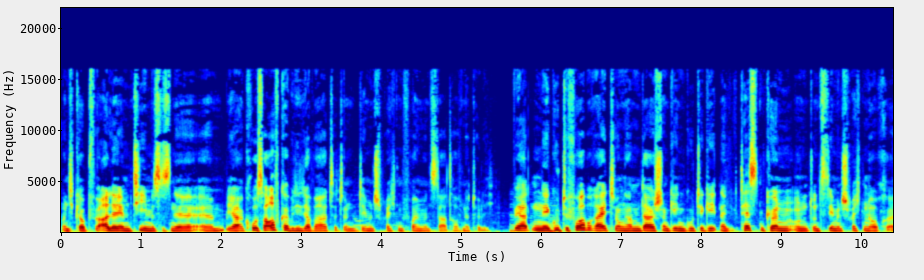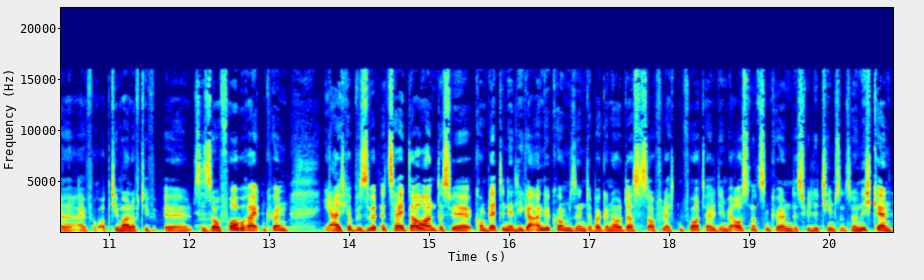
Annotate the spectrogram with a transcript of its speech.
Und ich glaube, für alle im Team ist es eine ähm, ja, große Aufgabe, die da wartet und dementsprechend freuen wir uns darauf natürlich. Wir hatten eine gute Vorbereitung, haben da schon gegen gute Gegner testen können und uns dementsprechend auch äh, einfach optimal auf die äh, Saison vorbereiten können. Ja, ich glaube, es wird eine Zeit dauern, dass wir komplett in der Liga angekommen sind, aber genau das ist auch vielleicht ein Vorteil, den wir ausnutzen können, dass viele Teams uns noch nicht kennen,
